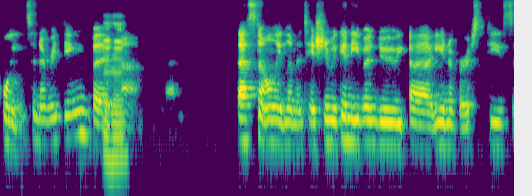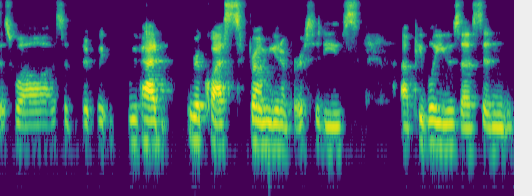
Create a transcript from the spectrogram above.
points and everything. But Mhm. um, that's the only limitation. We can even do uh, universities as well. So we, we've had requests from universities. Uh, people use us in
